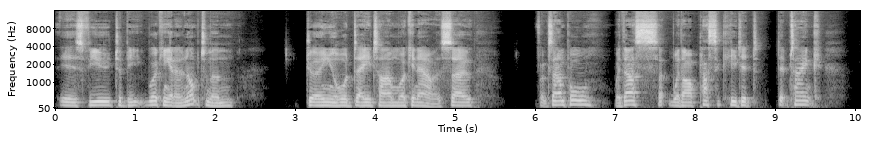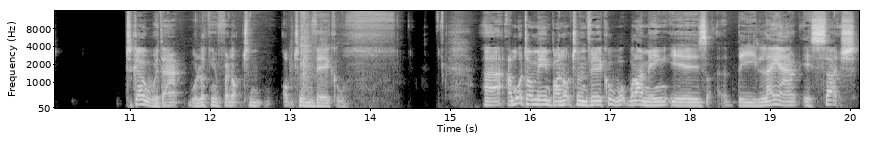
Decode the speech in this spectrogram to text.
is for you to be working at an optimum during your daytime working hours. So, for example, with us, with our plastic heated dip tank, to go with that, we're looking for an optimum, optimum vehicle. Uh, and what do I mean by an optimum vehicle? What, what, I mean is the layout is such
